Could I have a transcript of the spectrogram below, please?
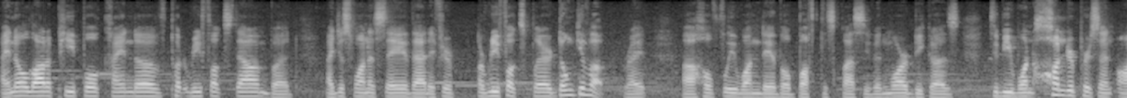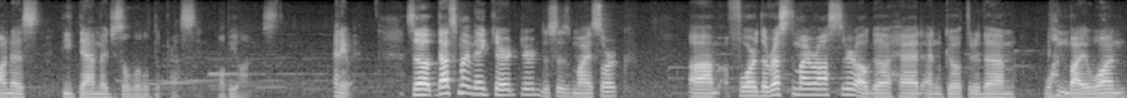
I know a lot of people kind of put Reflux down, but I just want to say that if you're a Reflux player, don't give up, right? Uh, hopefully one day they'll buff this class even more because, to be 100% honest, the damage is a little depressing, I'll be honest. Anyway, so that's my main character. This is my Sorc. Um, for the rest of my roster, I'll go ahead and go through them one by one.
